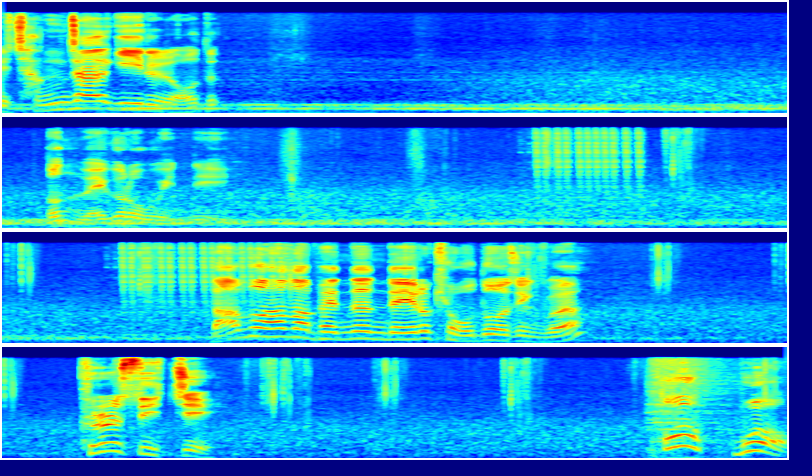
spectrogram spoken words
우리 장작을 얻으... 넌 왜 그러고 있니? 나무 하나 뱄는데 이렇게 어두워진 거야? 그럴 수 있지 어? 뭐야?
